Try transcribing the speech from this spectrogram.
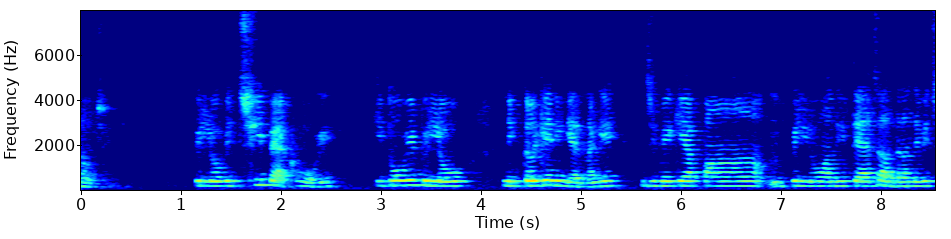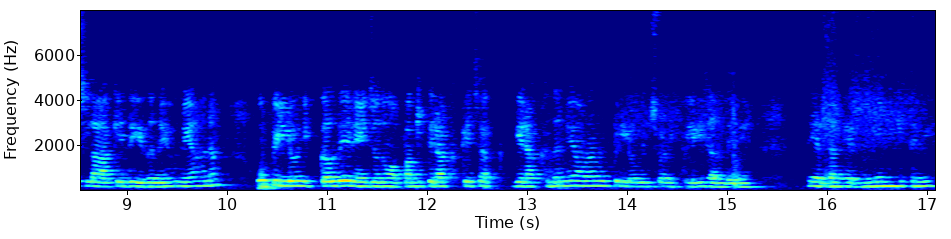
ਲਓ ਜੀ ਪਿੱਲੋ ਵਿੱਚ ਹੀ ਪੈਕ ਹੋ ਗਏ ਕਿਤੋਂ ਵੀ ਪਿੱਲੋ ਨਿਕਲ ਕੇ ਨਹੀਂ ਗਿਰਨਗੇ। ਜਿਵੇਂ ਕਿ ਆਪਾਂ ਪਿੱਲੋਆਂ ਦੀ ਤਹਿ ਚਾਦਰਾਂ ਦੇ ਵਿੱਚ ਲਾ ਕੇ ਦੇ ਦਿੰਦੇ ਹੁੰਦੇ ਆ ਹਨਾ? ਉਹ ਪਿੱਲੋ ਨਿਕਲਦੇ ਨੇ, ਜਦੋਂ ਆਪਾਂ ਕਿਤੇ ਰੱਖ ਕੇ ਚੱਕ ਕੇ ਰੱਖ ਦਿੰਦੇ ਆ ਉਹਨਾਂ ਨੂੰ ਪਿੱਲੋ ਵਿੱਚੋਂ ਨਿਕਲ ਹੀ ਜਾਂਦੇ ਨੇ। ਤੇ ਇਦਾਂ ਗਿਰਨਗੇ ਨਹੀਂ ਕਿਤੇ ਵੀ।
